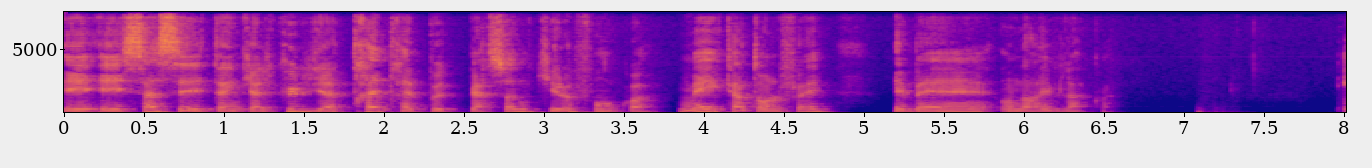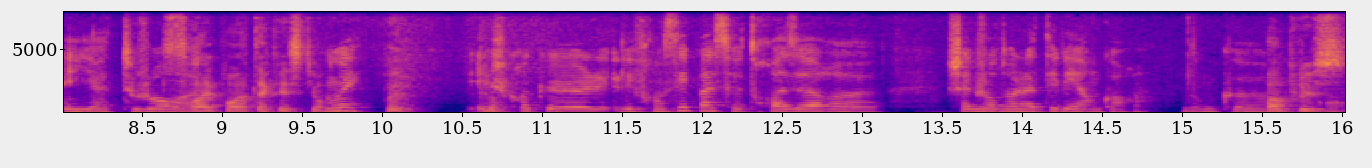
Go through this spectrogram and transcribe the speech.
Et, ça, c'est un calcul. Il y a très très peu de personnes qui le font, quoi. Mais quand on le fait, eh ben, on arrive là, quoi. Et il y a toujours. Ça répond à ta question? Oui. Et je crois que les Français passent trois heures euh, chaque jour devant la télé encore. Donc, euh, en plus.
